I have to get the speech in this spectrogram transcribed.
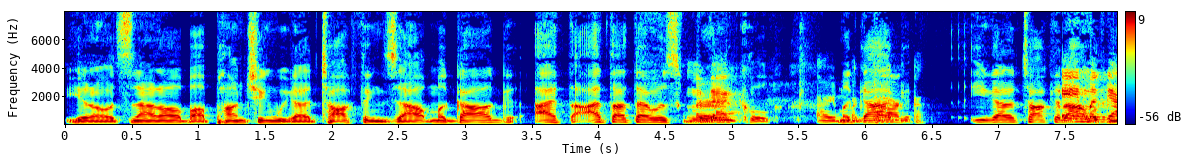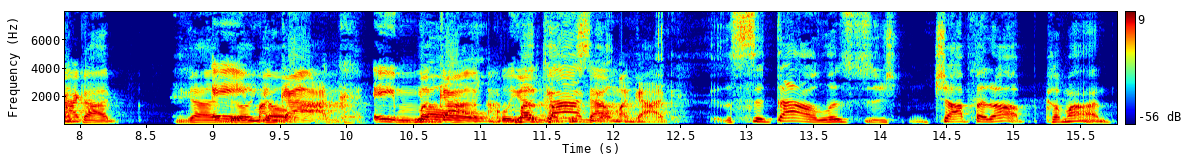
you know, it's not all about punching. We got to talk things out. Magog. I th- I thought that was Magog. very cool. Right, Magog, Magog, you got to talk it hey, out Magog. with Magog. You got to hey, be like, Magog. Hey, Magog. Yo, we got to talk this out, Magog. Sit down. Let's chop it up. Come on.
